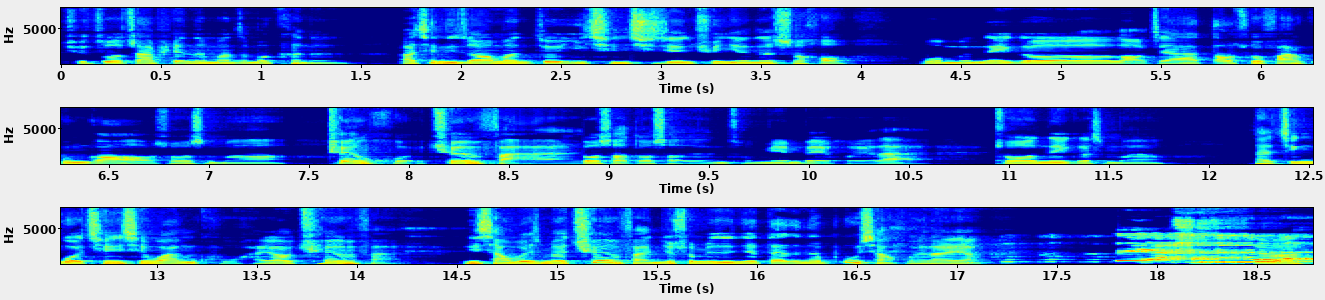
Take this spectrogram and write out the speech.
去做诈骗的吗？怎么可能？而且你知道吗？就疫情期间，去年的时候，我们那个老家到处发公告，说什么劝回劝返多少多少人从缅北回来，说那个什么他经过千辛万苦还要劝返。你想为什么要劝返？就说明人家待在那不想回来呀。对呀，对吧？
